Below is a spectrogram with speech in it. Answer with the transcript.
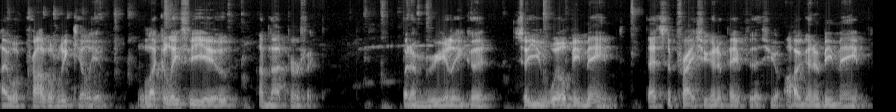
I will probably kill you. Luckily for you, I'm not perfect, but I'm really good. So you will be maimed. That's the price you're going to pay for this. You are going to be maimed.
